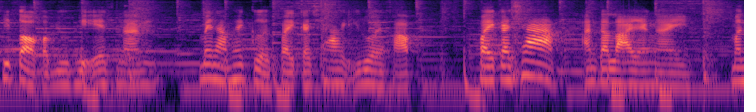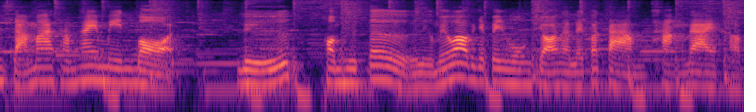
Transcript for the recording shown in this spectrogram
ที่ต่อกับ UPS นั้น ไม่ทำให้เกิดไฟกระชากอีกด้วยครับ ไฟกระชากอันตรายยังไง มันสามารถทำให้เมนบอร์ดหรือคอมพิวเตอร์ หรือไม่ว่าจะเป็นวงจรอะไรก็ตามพังได้ครับ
